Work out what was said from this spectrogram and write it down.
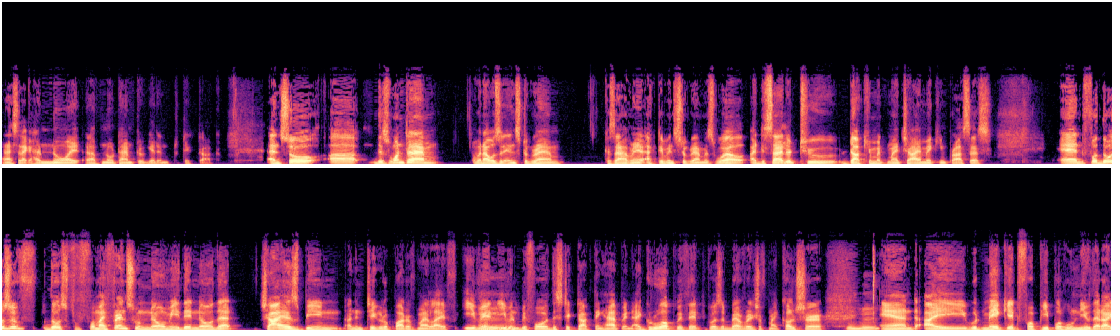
And I said, like, I have no, I have no time to get into TikTok. And so uh, this one time when I was on Instagram, because I have an active Instagram as well, I decided to document my chai making process. And for those of those for my friends who know me, they know that chai has been an integral part of my life even Mm. even before this TikTok thing happened. I grew up with it. It was a beverage of my culture Mm-hmm. and I would make it for people who knew that I,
